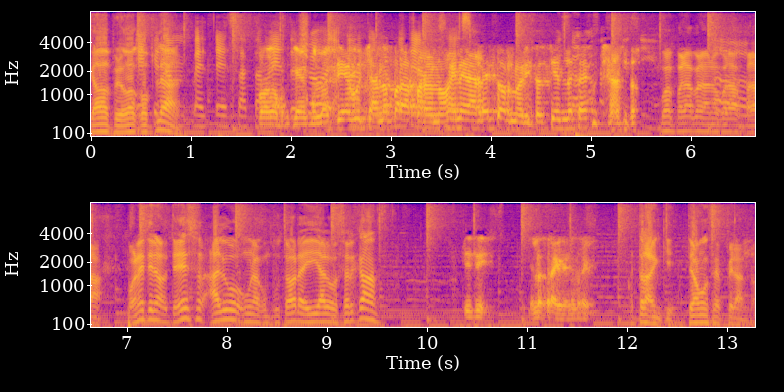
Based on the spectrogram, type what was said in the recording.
Claro, pero va a Es que acoplar. eh, Porque Exactamente. yo lo estoy escuchando para, para no generar retorno. Ahorita sí lo está escuchando. Bueno, pará, pará, no, pará, pará. Ponete, no, ¿tenés algo, una computadora ahí, algo cerca? Sí, sí. Yo lo traigo, yo lo traigo. Tranqui, te vamos esperando.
